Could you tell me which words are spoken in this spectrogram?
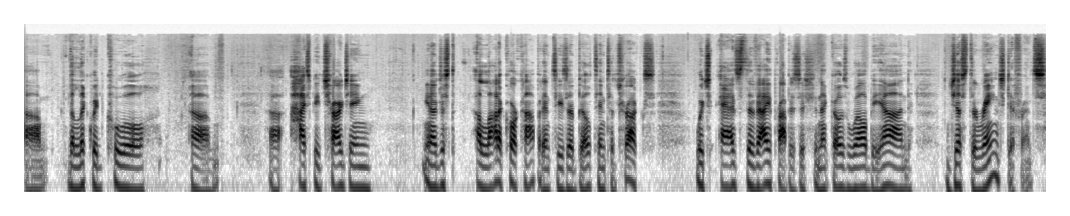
um, the liquid cool, um, uh, high speed charging, you know, just a lot of core competencies are built into trucks, which adds the value proposition that goes well beyond just the range difference.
